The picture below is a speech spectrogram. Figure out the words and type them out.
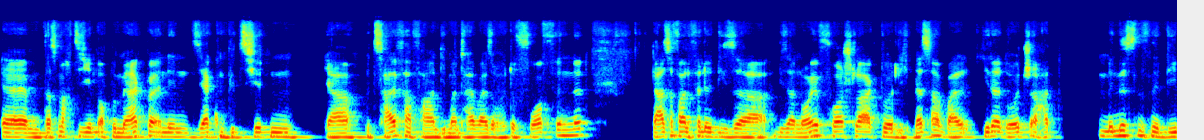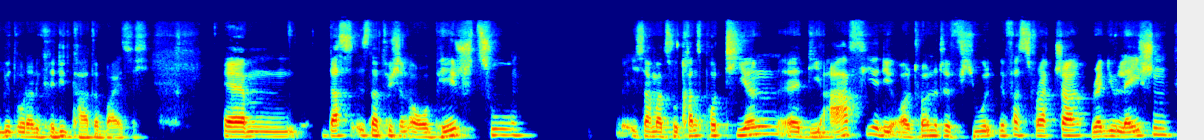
Ähm, das macht sich eben auch bemerkbar in den sehr komplizierten ja, Bezahlverfahren, die man teilweise heute vorfindet. Da ist auf alle Fälle dieser, dieser neue Vorschlag deutlich besser, weil jeder Deutsche hat mindestens eine Debit- oder eine Kreditkarte bei sich. Ähm, das ist natürlich dann europäisch zu, ich sag mal, zu transportieren. Äh, die A4, die Alternative Fuel Infrastructure Regulation,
